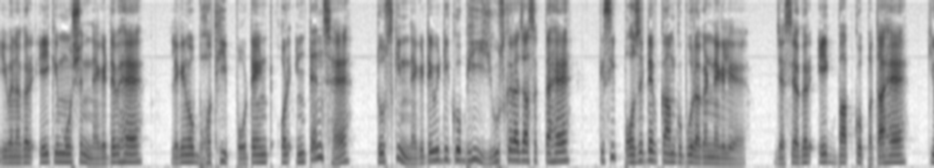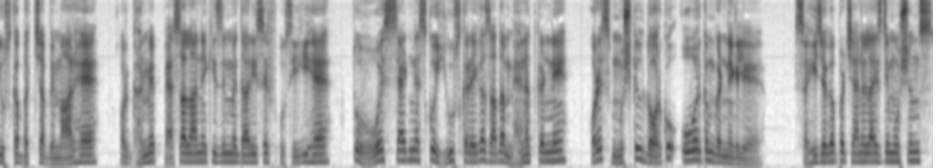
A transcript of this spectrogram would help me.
इवन अगर एक इमोशन नेगेटिव है, लेकिन वो बहुत ही पोटेंट और इंटेंस है तो उसकी नेगेटिविटी को भी यूज़ करा जा सकता है किसी पॉजिटिव काम को पूरा करने के लिए। जैसे अगर एक बाप को पता है कि उसका बच्चा बीमार है और घर में पैसा लाने की ज़िम्मेदारी सिर्फ़ उसी की है तो वो इस सैडनेस को यूज़ करेगा ज़्यादा मेहनत करने और इस मुश्किल दौर को ओवरकम करने के लिए। सही जगह पर चैनलाइज्ड इमोशंस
